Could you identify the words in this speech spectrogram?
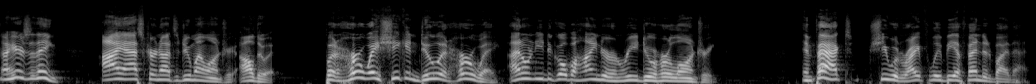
Now here's the thing. I ask her not to do my laundry. I'll do it. But her way, she can do it her way. I don't need to go behind her and redo her laundry. In fact, she would rightfully be offended by that.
